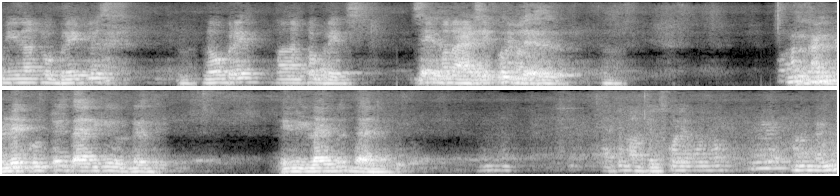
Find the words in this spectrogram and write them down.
మీ దాంట్లో బ్రేక్లెస్ నో బ్రేక్ మా దాంట్లో బ్రేక్స్. సేమ్ మన యాడ్స్ ఎక్కువ లేదు మనం కనిపి లేకుంటే దానికి ఉండదు. దీనికి లేకపోతే దానికి అయితే మనం తెలుసుకోలేకపోతున్నాం మనం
